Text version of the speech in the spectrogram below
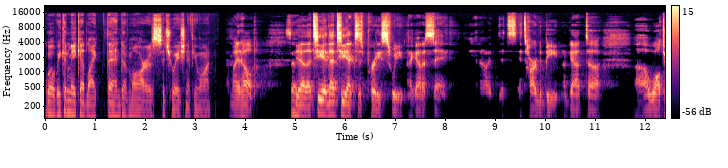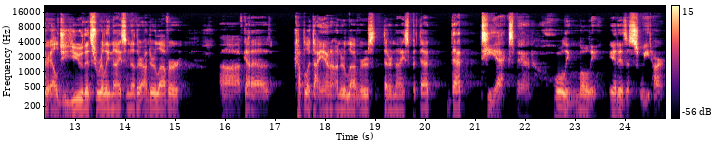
well, we can make it like the end of Mars situation if you want. That might help. So, yeah, that T that TX is pretty sweet. I gotta say, you know, it, it's it's hard to beat. I've got uh, uh, Walther LGU that's really nice, another underlever. Uh, I've got a couple of Diana underlevers that are nice, but that that TX man, holy moly, it is a sweetheart.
